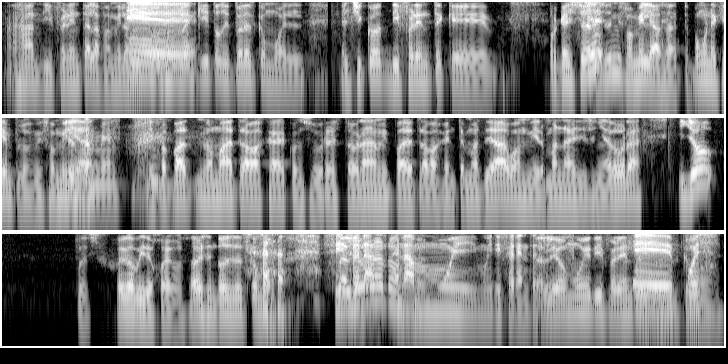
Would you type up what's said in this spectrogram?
¿no? Ajá, diferente a la familia. O sea, todos son blanquitos y tú eres como el, el chico diferente que... Porque Sí. esa esa es mi familia, o sea, te pongo un ejemplo. Mi Yo familia, también. mi papá, mi mamá trabaja con su restaurante, mi padre trabaja en temas de agua, mi hermana es diseñadora y yo, pues, juego videojuegos, ¿sabes? Entonces es como, Sí, suena, suena muy, muy diferente. sí. salió muy diferente. Eh, entonces como- pues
